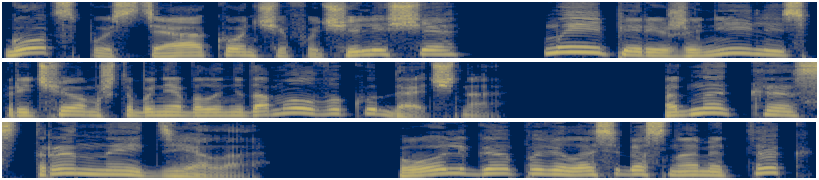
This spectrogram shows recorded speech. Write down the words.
Год спустя, окончив училище, мы переженились, причем, чтобы не было недомолвок, удачно. Однако странное дело. Ольга повела себя с нами так,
